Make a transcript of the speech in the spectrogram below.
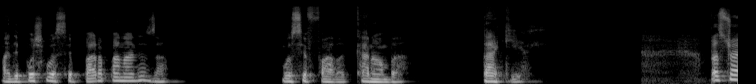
Mas depois que você para para analisar, você fala, caramba, tá aqui. Pastor,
